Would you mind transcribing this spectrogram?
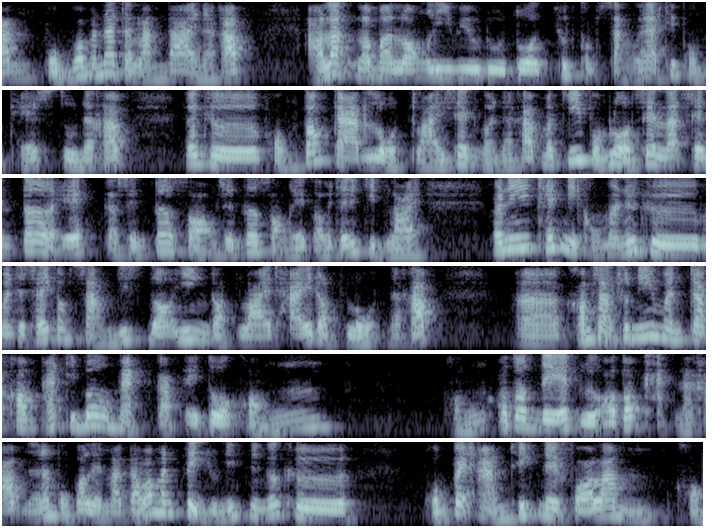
รัน ผมว่ามันน่าจะรันได้นะครับ เอาละเรามาลองรีวิวดูตัวชุดคำสั่งแรกที่ผมเทสดูนะครับ ก็คือผมต้องการโหลดลายเส้นก่อนนะครับ เมื่อกี้ผมโหลดเส้นละ center x กับ center 2 center 2 x เอาไปใช้ที่กิดลายอันนี้เทคนิคของมันก็คือมันจะใช้คำสั่ง thisdrawing.linetype.load นะครับอ่าคำสั่งชุดนี้มันจะ compatible match กับไอตัวของของ Autodesk หรือ AutoCAD นะครับดังนั้นผมก็เลยมา แต่ว่ามันติดอยู่นิดนึงก็คือ ผมไปอ่านทริคในฟอรัมของ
